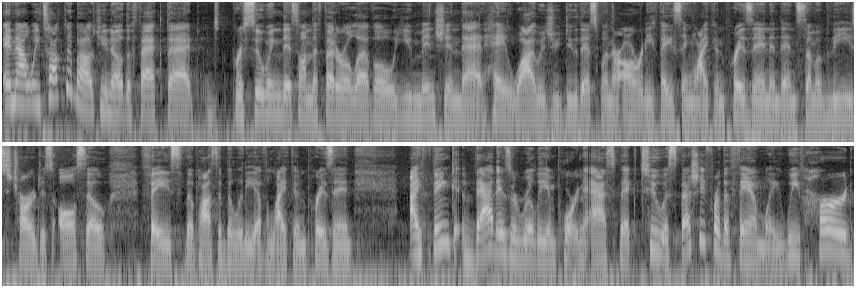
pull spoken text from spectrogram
And now we talked about, you know, the fact that pursuing this on the federal level, you mentioned that, hey, why would you do this when they're already facing life in prison? And then some of these charges also face the possibility of life in prison. I think that is a really important aspect too, especially for the family. We've heard,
